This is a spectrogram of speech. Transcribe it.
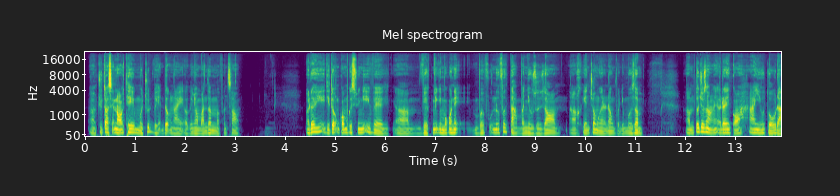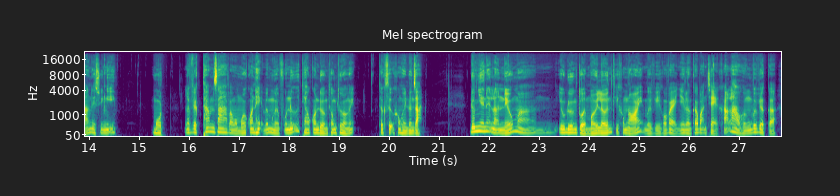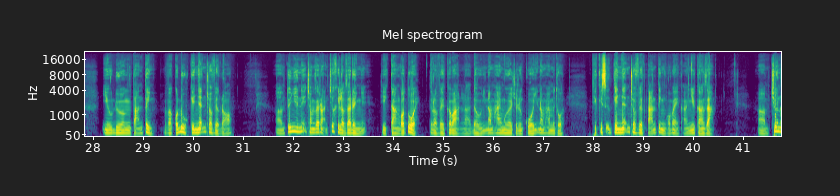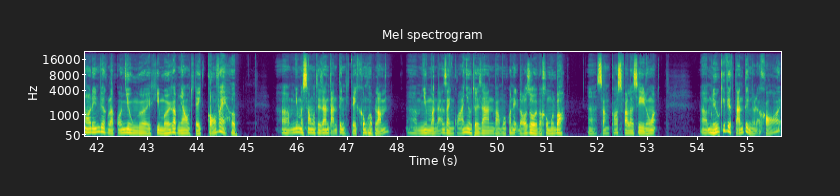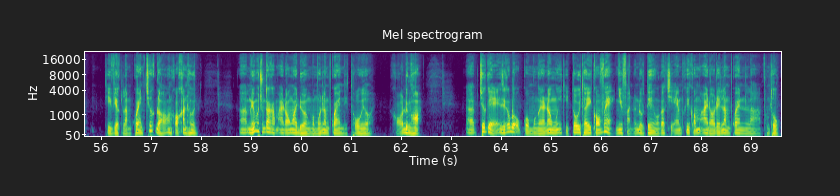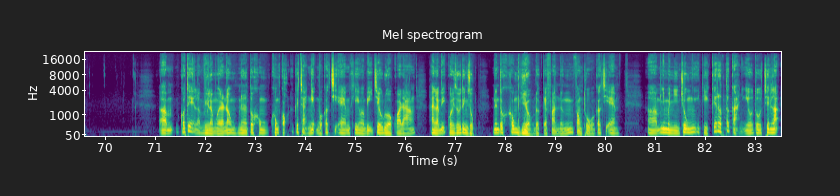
À, chúng ta sẽ nói thêm một chút về hiện tượng này ở cái nhóm bán dâm ở phần sau. Ở đây thì tôi cũng có một cái suy nghĩ về uh, việc những cái mối quan hệ với phụ nữ phức tạp và nhiều rủi ro uh, khiến cho một người đàn ông phải đi mua dâm. Um, tôi cho rằng ấy, ở đây có hai yếu tố đáng để suy nghĩ. Một là việc tham gia vào một mối quan hệ với một người phụ nữ theo con đường thông thường ấy thực sự không hề đơn giản. Đương nhiên ấy là nếu mà yêu đương tuổi mới lớn thì không nói bởi vì có vẻ như là các bạn trẻ khá là hào hứng với việc uh, yêu đương tán tỉnh và có đủ kiên nhẫn cho việc đó. uh, tuy nhiên ấy, trong giai đoạn trước khi lập gia đình ấy, thì càng có tuổi, tức là về cơ bản là đầu những năm 20 cho đến cuối những năm 20 tuổi, thì cái sự kiên nhẫn cho việc tán tỉnh có vẻ càng như càng giảm. À, chưa nói đến việc là có nhiều người khi mới gặp nhau thì thấy có vẻ hợp, à, nhưng mà sau một thời gian tán tỉnh thì thấy không hợp lắm, à, nhưng mà đã dành quá nhiều thời gian vào một quan hệ đó rồi và không muốn bỏ. À, sunk cost fallacy đúng không ạ? À, nếu cái việc tán tỉnh nó đã khó ấy, thì việc làm quen trước đó còn khó khăn hơn à, nếu mà chúng ta gặp ai đó ngoài đường và muốn làm quen thì thôi rồi khó đừng hỏi à, chưa kể dưới góc độ của một người đàn ông ấy, thì tôi thấy có vẻ như phản ứng đầu tiên của các chị em khi có một ai đó đến làm quen là phòng thủ. À, có thể là vì là người đàn ông nên là tôi không không có được cái trải nghiệm của các chị em khi mà bị trêu đùa quá đáng hay là bị quấy rối tình dục nên tôi không hiểu được cái phản ứng phòng thủ của các chị em. À, nhưng mà nhìn chung ý, thì kết hợp tất cả những yếu tố trên lại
